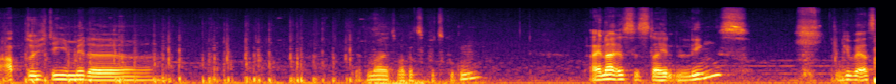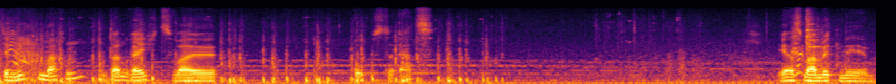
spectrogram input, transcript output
Ab durch die Mitte. Jetzt mal, jetzt mal ganz kurz gucken. Einer ist jetzt da hinten links. Dann gehen wir erst den linken machen und dann rechts, weil... Oh, ist der Erz? Erstmal mitnehmen.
